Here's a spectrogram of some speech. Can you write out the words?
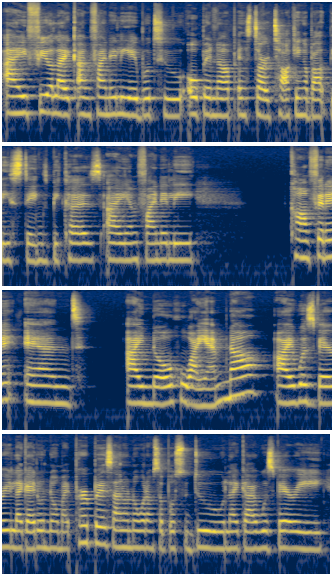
I feel like I'm finally able to open up and start talking about these things because I am finally confident and I know who I am now. I was very like I don't know my purpose. I don't know what I'm supposed to do. Like I was very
